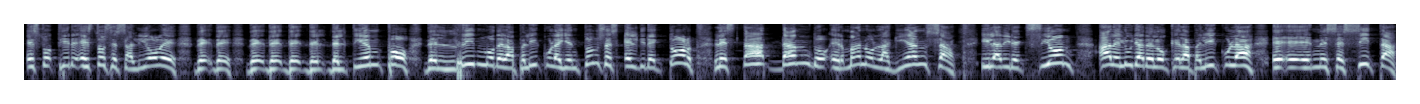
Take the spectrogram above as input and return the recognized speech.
Esto, tiene, esto se salió de, del tiempo, del ritmo de la película. Y entonces el director le está dando, hermano, la guianza y la dirección, aleluya, de lo que la película eh, eh, eh, necesita.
